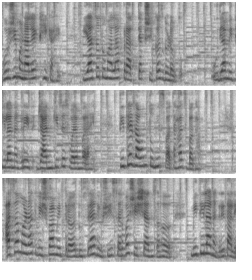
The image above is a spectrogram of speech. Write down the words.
गुरुजी म्हणाले ठीक आहे. याचं तुम्हाला प्रात्यक्षिकच घडवतो. उद्या मिथिला नगरीत जानकीचे स्वयंवर आहे. तिथे जाऊन तुम्ही स्वतःच बघा. असं म्हणत विश्वामित्र दुसऱ्या दिवशी सर्व शिष्यांसह मिथिला नगरीत आले.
